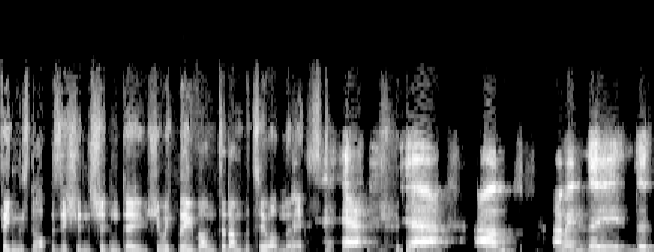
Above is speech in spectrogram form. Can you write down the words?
things that opposition shouldn't do. Should we move on to number two on the list? yeah, yeah. Um, I mean, the, the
